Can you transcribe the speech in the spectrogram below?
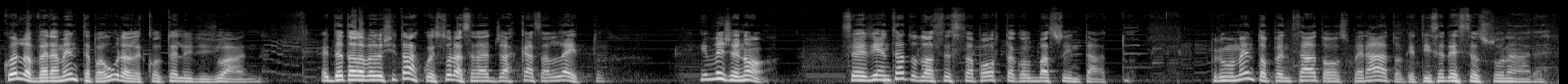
quello ha veramente paura del coltello di Juan e data la velocità a quest'ora sarà già a casa a letto. Invece no, sei rientrato dalla stessa porta col basso intatto. Per un momento ho pensato, ho sperato che ti sedessi a suonare.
